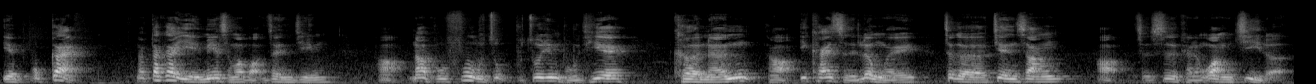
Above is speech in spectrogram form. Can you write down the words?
也不盖，那大概也没有什么保证金，啊，那不付租租金补贴，可能啊一开始认为这个建商啊只是可能忘记了，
